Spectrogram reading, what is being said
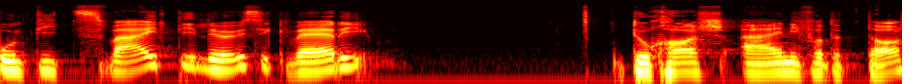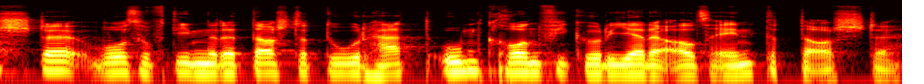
Und die zweite Lösung wäre, Du kannst eine von den Tasten, die es auf deiner Tastatur hat, umkonfigurieren als Enter-Taste.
